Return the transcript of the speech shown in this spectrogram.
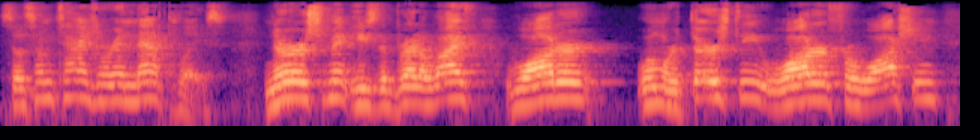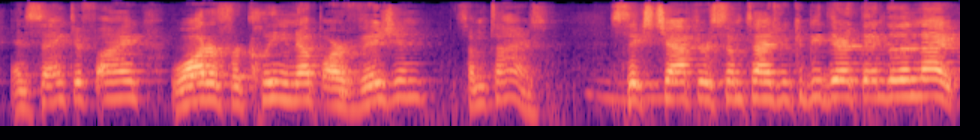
So sometimes we're in that place. Nourishment, he's the bread of life. Water, when we're thirsty. Water for washing and sanctifying. Water for cleaning up our vision. Sometimes. Six chapters, sometimes we could be there at the end of the night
